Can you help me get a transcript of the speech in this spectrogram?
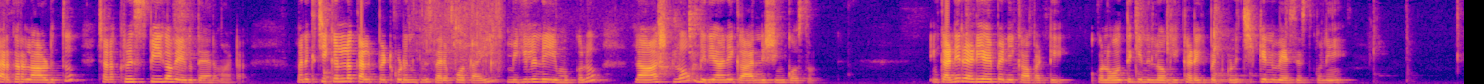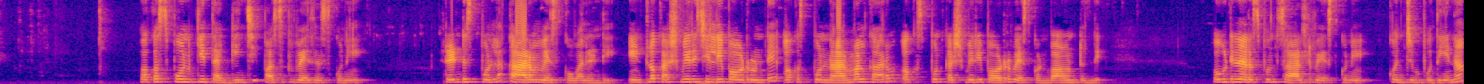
కరకరలాడుతూ చాలా క్రిస్పీగా వేగుతాయి అన్నమాట మనకి చికెన్లో కలిపి పెట్టుకోవడానికి సరిపోతాయి. మిగిలిన ఈ ముక్కలు లాస్ట్లో బిర్యానీ గార్నిషింగ్ కోసం. ఇంక అన్నీ రెడీ అయిపోయినాయి కాబట్టి ఒక లోతు గిన్నెలోకి కడిగి పెట్టుకుని చికెన్ వేసేసుకుని ఒక స్పూన్కి తగ్గించి పసుపు వేసేసుకుని రెండు స్పూన్ల కారం వేసుకోవాలండి. ఇంట్లో కాశ్మీరీ చిల్లీ పౌడర్ ఉంటే ఒక స్పూన్ నార్మల్ కారం ఒక స్పూన్ కాశ్మీరీ పౌడర్ వేసుకోండి బాగుంటుంది. ఒకటిన్నర స్పూన్ సాల్ట్ వేసుకుని కొంచెం పుదీనా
